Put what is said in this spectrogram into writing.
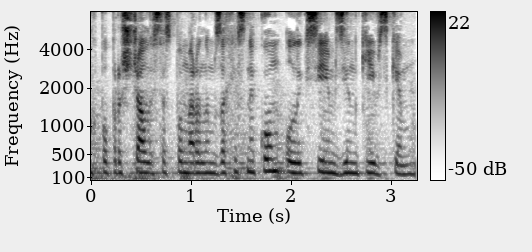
Сумах попрощалися з померлим захисником Олексієм Зінківським.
